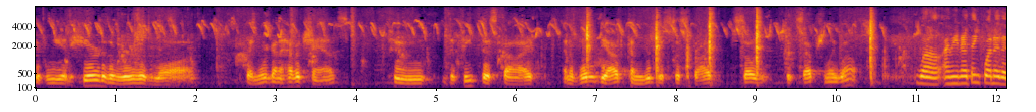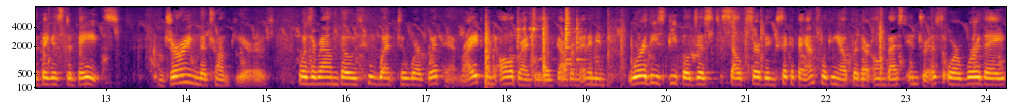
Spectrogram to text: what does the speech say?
if we adhere to the rule of law, then we're going to have a chance to defeat this guy and avoid the outcome you just described so exceptionally well. Well, I mean, I think one of the biggest debates during the Trump years was around those who went to work with him, right? In all branches of government. I mean, were these people just self serving sycophants looking out for their own best interests, or were they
